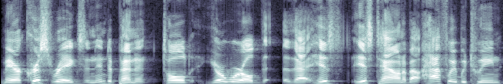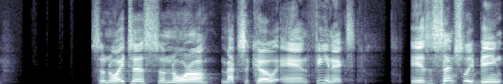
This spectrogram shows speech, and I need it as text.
Mayor Chris Riggs, an independent, told Your World that his, his town, about halfway between Sonoita, Sonora, Mexico, and Phoenix is essentially being,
